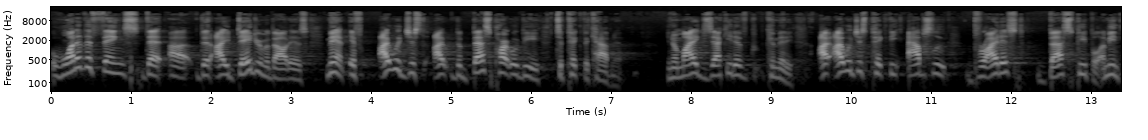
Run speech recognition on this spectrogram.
one of the things that, uh, that I daydream about is man, if I would just, I, the best part would be to pick the cabinet. You know, my executive committee. I, I would just pick the absolute brightest, best people. I mean,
